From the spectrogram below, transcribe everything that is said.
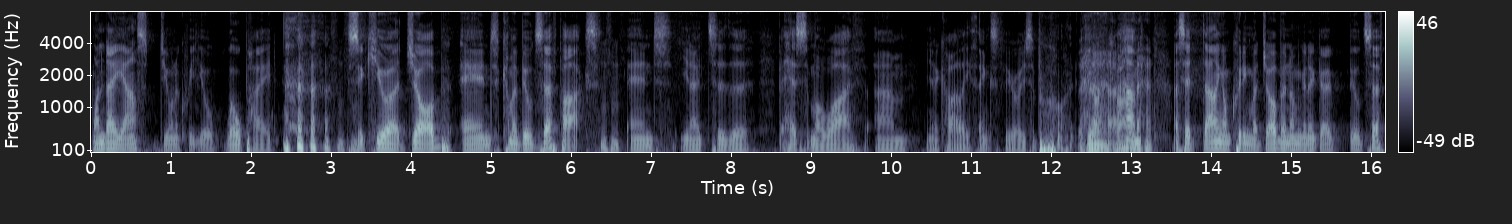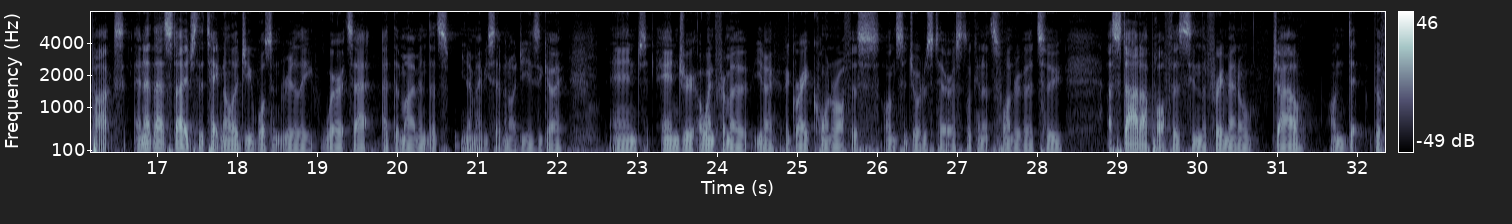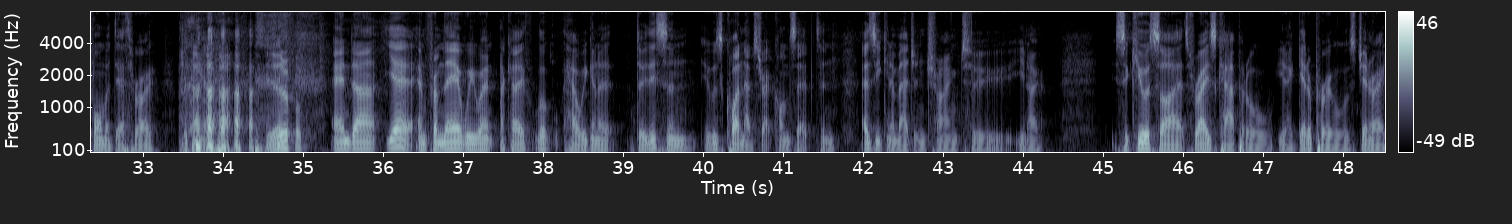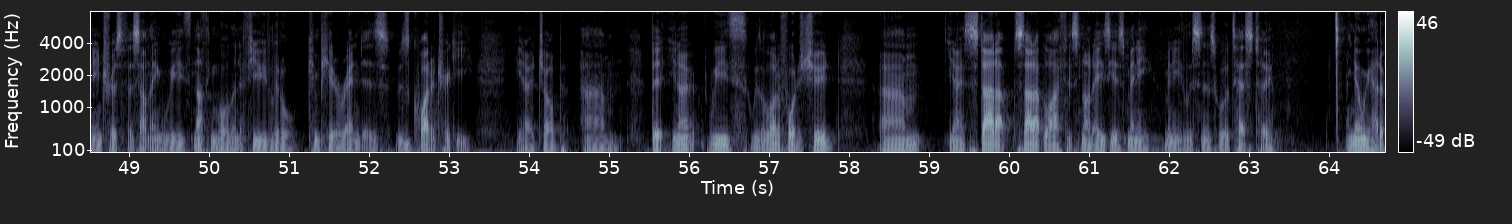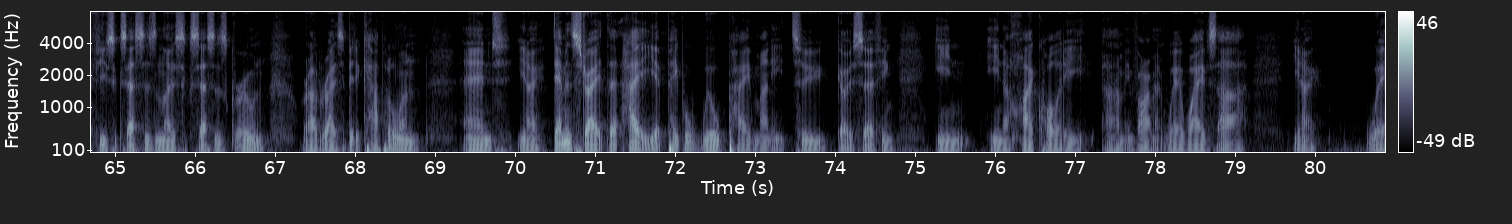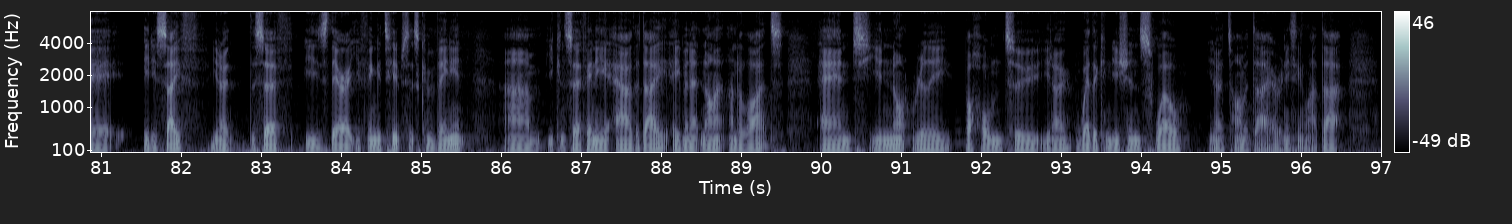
one day he asked, "Do you want to quit your well-paid, secure job and come and build surf parks?" and you know, to the behest of my wife, um, you know, Kylie, thanks for all your support. Good on you, Kyle. um, I said, darling, I'm quitting my job and I'm going to go build surf parks. And at that stage, the technology wasn't really where it's at at the moment. That's, you know, maybe seven odd years ago. And Andrew, I went from a, you know, a great corner office on St. George's Terrace looking at Swan River to a startup office in the Fremantle jail on de- the former death row looking at Beautiful. and uh, yeah, and from there we went, okay, look, how are we going to do this? And it was quite an abstract concept. And as you can imagine, trying to, you know, secure sites, raise capital, you know, get approvals, generate interest for something with nothing more than a few little computer renders was quite a tricky, you know, job. Um, but you know, with with a lot of fortitude, um, you know, startup startup life is not easy, as many many listeners will attest to. You know, we had a few successes, and those successes grew, and were able to raise a bit of capital and and you know demonstrate that hey, yeah, people will pay money to go surfing in in a high quality um, environment where waves are, you know, where it is safe. You know, the surf is there at your fingertips. It's convenient. Um, you can surf any hour of the day, even at night under lights, and you're not really beholden to you know weather conditions, swell, you know, time of day or anything like that.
